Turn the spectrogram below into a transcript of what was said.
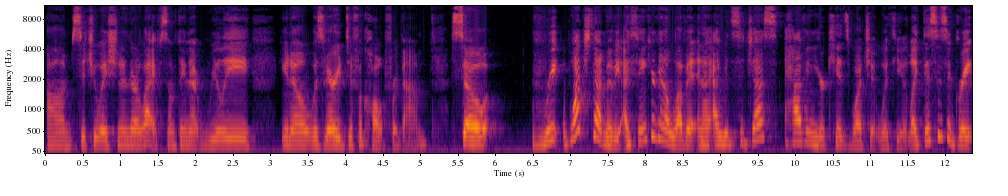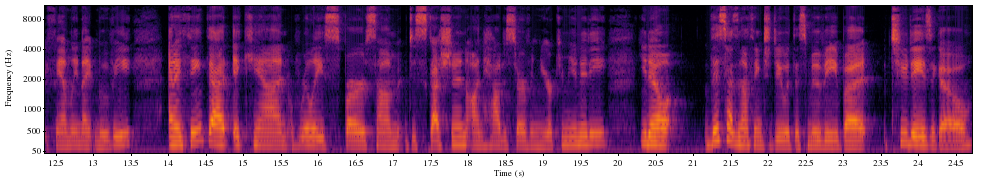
um, situation in their life, something that really, you know, was very difficult for them. So, re- watch that movie. I think you're going to love it. And I, I would suggest having your kids watch it with you. Like, this is a great family night movie. And I think that it can really spur some discussion on how to serve in your community. You know, this has nothing to do with this movie, but two days ago,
